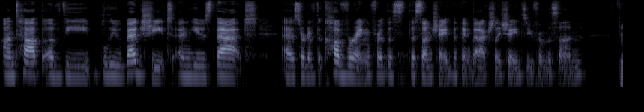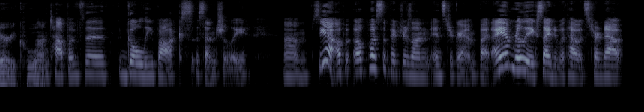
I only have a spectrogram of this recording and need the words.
on top of the blue bed sheet and use that as sort of the covering for the the sunshade, the thing that actually shades you from the sun Very cool. on top of the goalie box essentially. Um, so yeah, I'll, I'll post some pictures on Instagram, but I am really excited with how it's turned out.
